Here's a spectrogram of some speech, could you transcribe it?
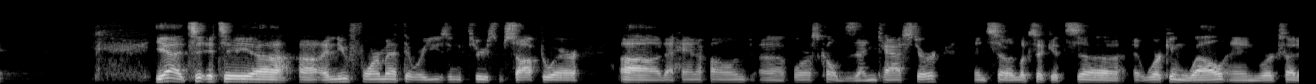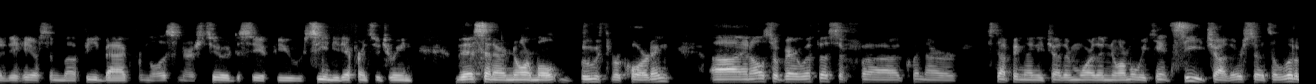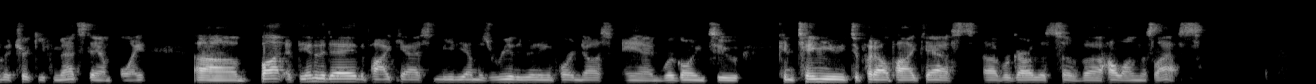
Yeah, it's it's a uh, uh, a new format that we're using through some software uh, that Hannah found uh, for us called Zencastr, and so it looks like it's uh, working well, and we're excited to hear some uh, feedback from the listeners too to see if you see any difference between this and our normal booth recording, and also bear with us if Clint and I are stepping on each other more than normal. We can't see each other, so it's a little bit tricky from that standpoint. Um, but at the end of the day, the podcast medium is really, really important to us, and we're going to continue to put out podcasts uh, regardless of uh, how long this lasts.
